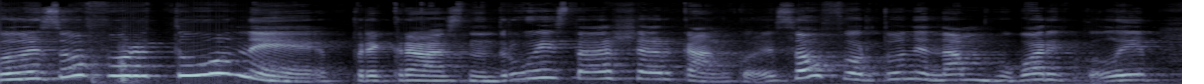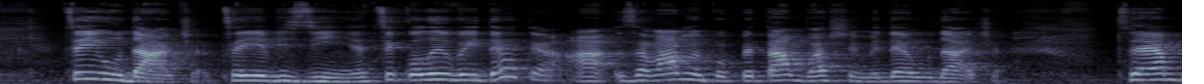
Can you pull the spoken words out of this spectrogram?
Колесо фортуни. Прекрасно, другий старший аркан. Колесо фортуни нам говорить, коли це є удача, це є візіння. Це коли ви йдете, а за вами по п'ятам вашим іде удача. Це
